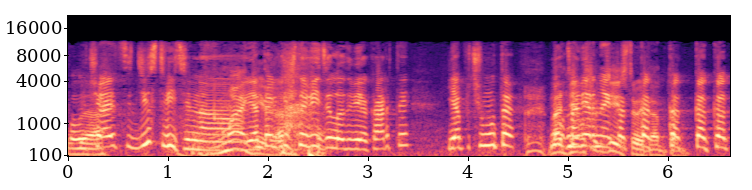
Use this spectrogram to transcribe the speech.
Получается, действительно. В магию. Я только что видела две карты. Я почему-то, ну, наверное, как, как, как, как, как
